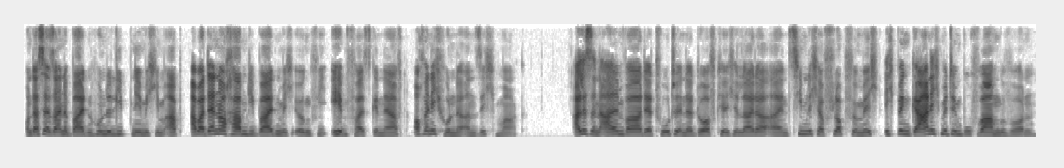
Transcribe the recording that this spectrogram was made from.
Und dass er seine beiden Hunde liebt, nehme ich ihm ab. Aber dennoch haben die beiden mich irgendwie ebenfalls genervt, auch wenn ich Hunde an sich mag. Alles in allem war Der Tote in der Dorfkirche leider ein ziemlicher Flop für mich. Ich bin gar nicht mit dem Buch warm geworden.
